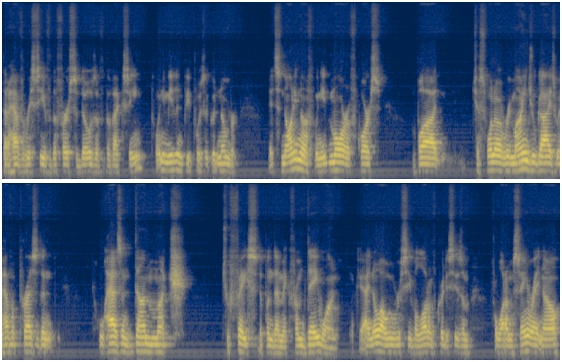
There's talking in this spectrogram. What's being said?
that have received the first dose of the vaccine. 20 million people is a good number. It's not enough. We need more, of course. But just want to remind you guys we have a president who hasn't done much to face the pandemic from day one. Okay, I know I will receive a lot of criticism for what I'm saying right now,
